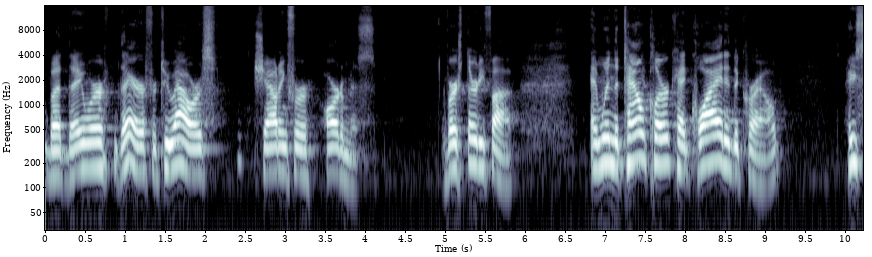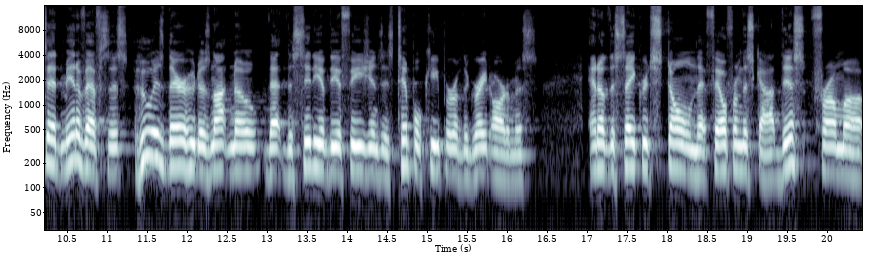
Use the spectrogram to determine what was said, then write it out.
But they were there for two hours shouting for Artemis. Verse 35 And when the town clerk had quieted the crowd, he said, Men of Ephesus, who is there who does not know that the city of the Ephesians is temple keeper of the great Artemis and of the sacred stone that fell from the sky? This, from uh,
